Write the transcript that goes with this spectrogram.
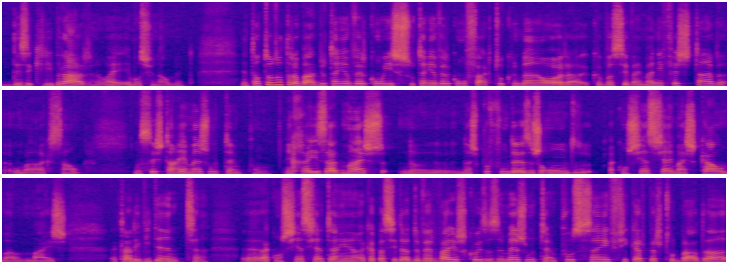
desequilibrar, não é, emocionalmente. Então todo o trabalho tem a ver com isso, tem a ver com o facto que na hora que você vai manifestar uma ação, você está ao mesmo tempo enraizado mais no, nas profundezas onde a consciência é mais calma, mais clarividente, a consciência tem a capacidade de ver várias coisas ao mesmo tempo sem ficar perturbada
